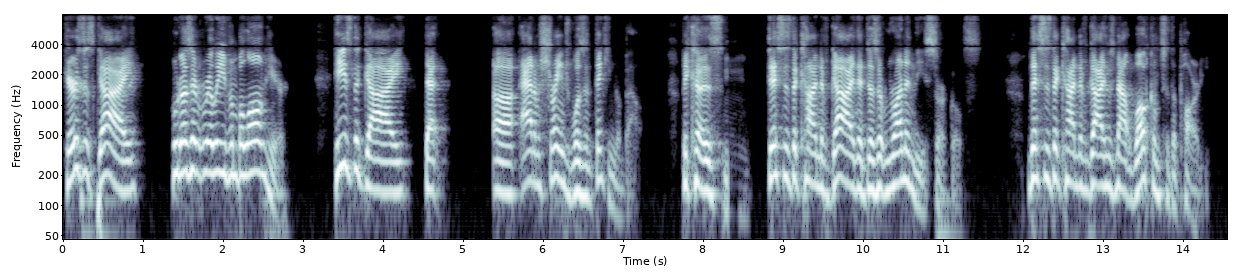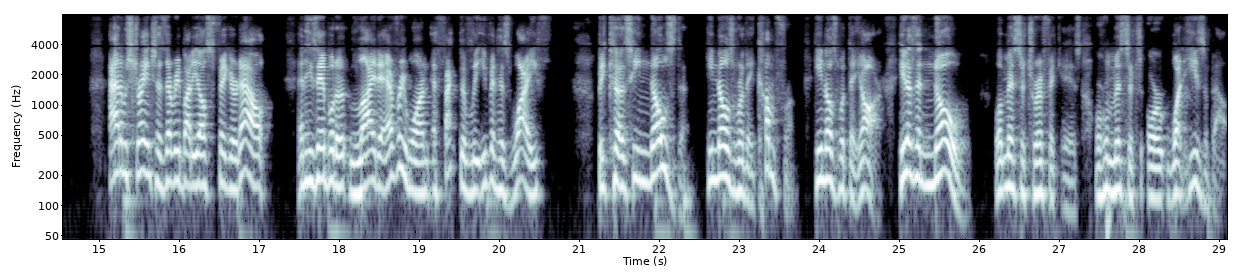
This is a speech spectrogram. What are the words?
here's this guy who doesn't really even belong here. He's the guy that uh adam strange wasn't thinking about because this is the kind of guy that doesn't run in these circles. This is the kind of guy who's not welcome to the party. Adam Strange has everybody else figured out, And he's able to lie to everyone effectively, even his wife, because he knows them. He knows where they come from. He knows what they are. He doesn't know what Mr. Terrific is or who Mr. T- or what he's about.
